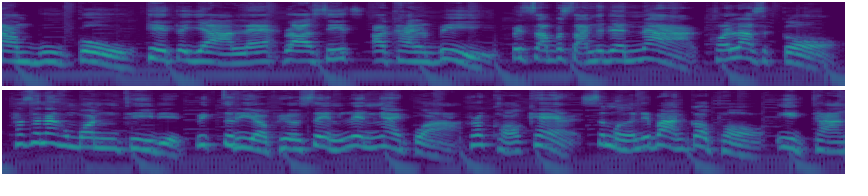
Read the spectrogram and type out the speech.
นามบูโก เคตยา และราซิส อาคารบี เป็นสามประสานในแดนหน้า คอยล่าสกอร์ทัศนะของบอลทีเด็ดวิกตอเรียเพลเซนเล่นง่ายกว่า เพราะขอแค่เสมอในบ้านก็พอ อีกทั้ง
